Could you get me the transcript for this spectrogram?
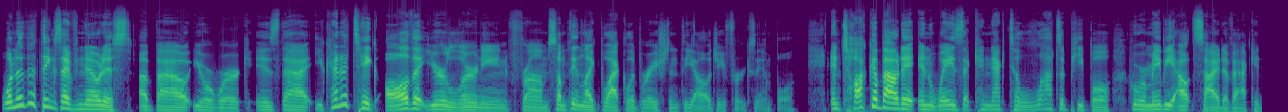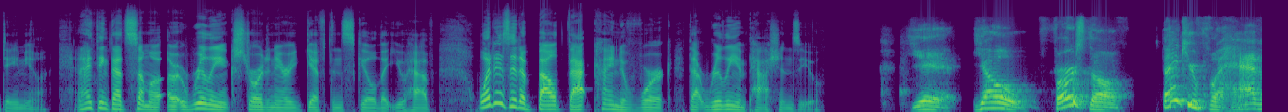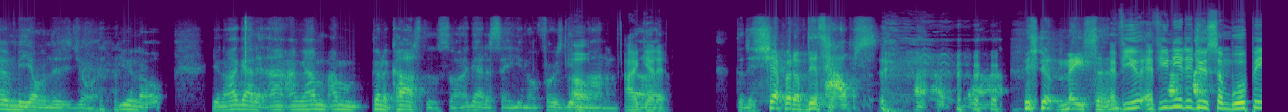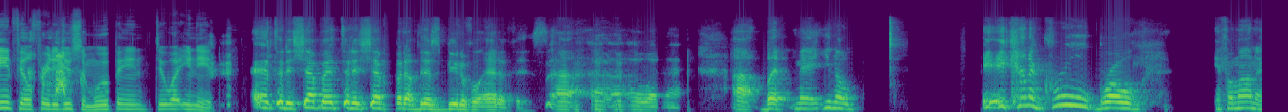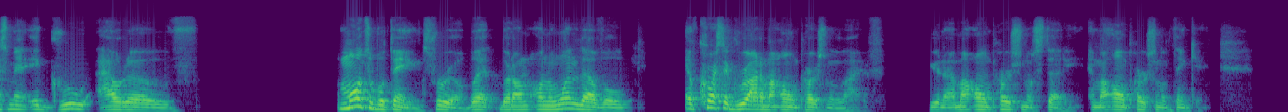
One of the things I've noticed about your work is that you kind of take all that you're learning from something like Black liberation theology, for example, and talk about it in ways that connect to lots of people who are maybe outside of academia. And I think that's some a, a really extraordinary gift and skill that you have. What is it about that kind of work that really impassions you? Yeah. Yo, first off, thank you for having me on this joint. You know, you know, I got it. I, I mean, I'm I'm Pentecostal, so I got to say, you know, first giving Oh, honor. I get uh, it. To the shepherd of this house, uh, uh, Bishop Mason. If you if you need to do some whooping, feel free to do some whooping. Do what you need. and to the shepherd, to the shepherd of this beautiful edifice, uh, uh, uh, whatnot. But man, you know, it, it kind of grew, bro. If I'm honest, man, it grew out of multiple things for real. But but on on the one level, of course, it grew out of my own personal life. You know, my own personal study and my own personal thinking.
